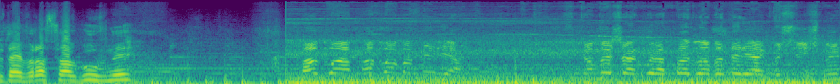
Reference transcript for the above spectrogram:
Tutaj Wrocław Główny. Padła, padła bateria. W kamerze akurat padła bateria jak wyszliśmy.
